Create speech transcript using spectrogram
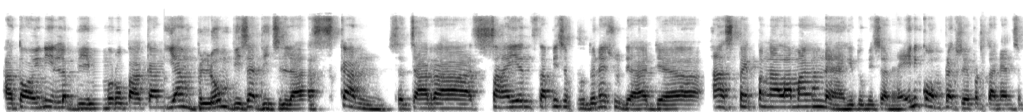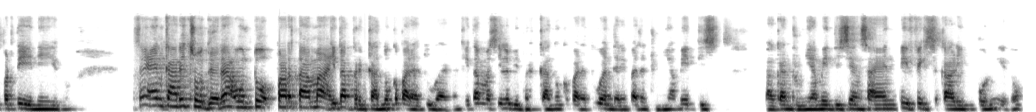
atau ini lebih merupakan yang belum bisa dijelaskan secara sains tapi sebetulnya sudah ada aspek pengalamannya gitu misalnya. Ini kompleks ya pertanyaan seperti ini gitu. Saya encourage saudara untuk pertama kita bergantung kepada Tuhan. Kita masih lebih bergantung kepada Tuhan daripada dunia medis bahkan dunia medis yang saintifik sekalipun gitu.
